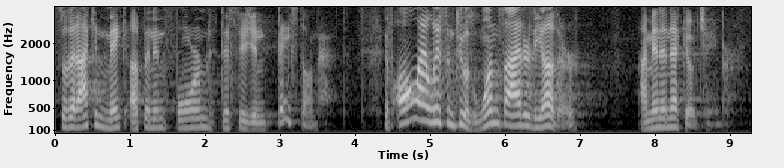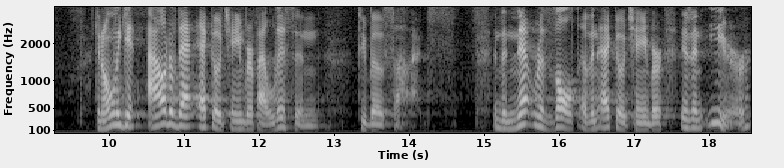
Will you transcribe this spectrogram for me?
so that I can make up an informed decision based on that. If all I listen to is one side or the other, I'm in an echo chamber. I can only get out of that echo chamber if I listen to both sides. And the net result of an echo chamber is an ear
